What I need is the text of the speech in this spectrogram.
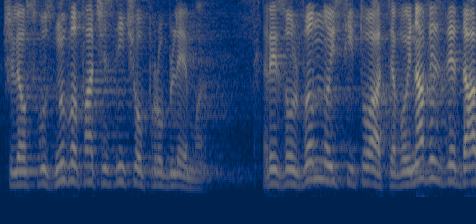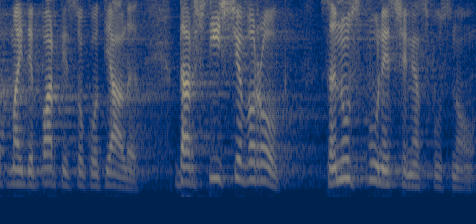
și le-au spus, nu vă faceți nicio problemă. Rezolvăm noi situația. Voi n-aveți de dat mai departe socoteală. Dar știți ce vă rog? Să nu spuneți ce ne-a spus nouă.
